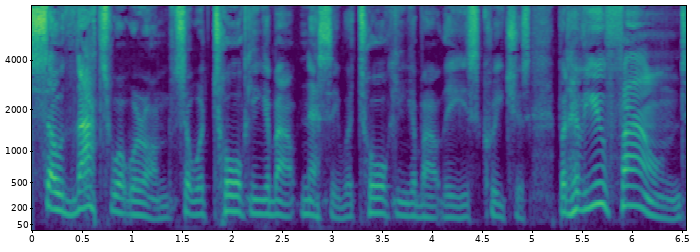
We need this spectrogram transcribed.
So that's what we're on. So we're talking about Nessie. We're talking about these creatures. But have you found?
